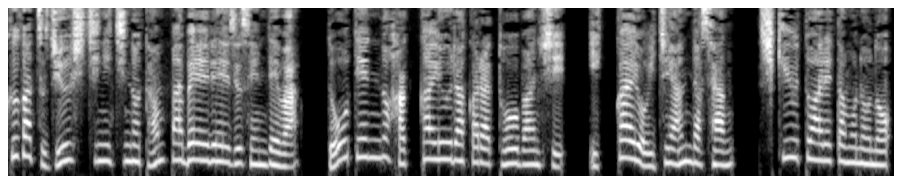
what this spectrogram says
9月17日のタンパベイレーズ戦では、同点の8回裏から登板し、1回を1安打3、死球と荒れたものの、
